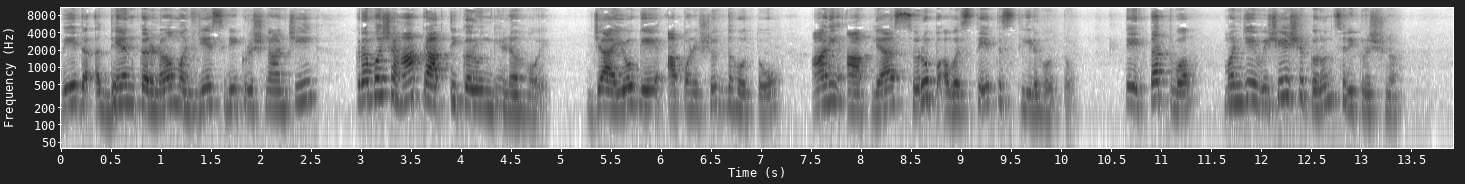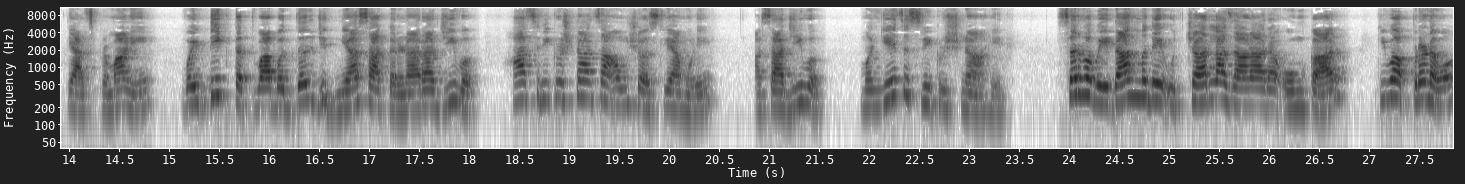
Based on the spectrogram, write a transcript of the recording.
वेद अध्ययन करणं म्हणजे श्रीकृष्णांची क्रमशः प्राप्ती करून घेणं होय ज्या योगे आपण शुद्ध होतो आणि आपल्या स्वरूप अवस्थेत स्थिर होतो. ते तत्व म्हणजे विशेष करून श्रीकृष्ण. त्याचप्रमाणे वैदिक तत्वाबद्दल जिज्ञासा करणारा जीव हा श्रीकृष्णाचा अंश असल्यामुळे असा जीव म्हणजेच श्रीकृष्ण आहेत सर्व वेदांमध्ये उच्चारला जाणारा ओंकार किंवा प्रणव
